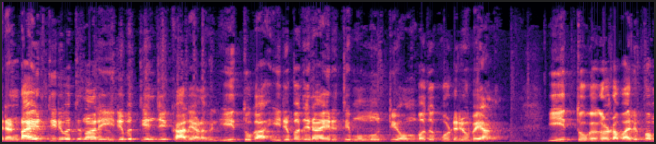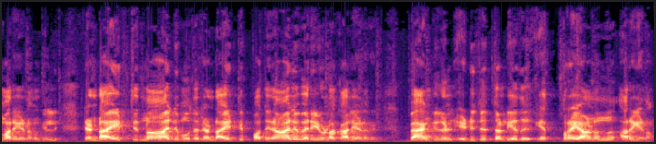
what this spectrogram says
രണ്ടായിരത്തി ഇരുപത്തിനാല് ഇരുപത്തിയഞ്ച് കാലയളവിൽ ഈ തുക ഇരുപതിനായിരത്തി മുന്നൂറ്റി ഒമ്പത് കോടി രൂപയാണ്. ഈ തുകകളുടെ വലുപ്പം അറിയണമെങ്കിൽ രണ്ടായിരത്തി നാല് മുതൽ രണ്ടായിരത്തി പതിനാല് വരെയുള്ള കാലയളവിൽ ബാങ്കുകൾ എഴുതിത്തള്ളിയത് എത്രയാണെന്ന് അറിയണം.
